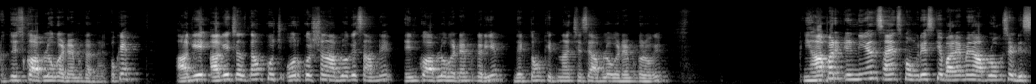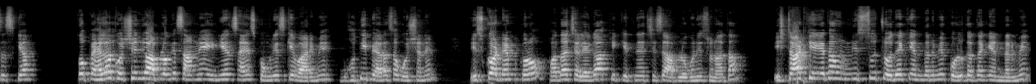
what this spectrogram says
तो इसको आप लोग अटेम्प्ट करना है, ओके? आगे आगे चलता हूँ, कुछ और क्वेश्चन आप लोग के सामने, इनको आप लोग अटेम्प्ट करिए, देखता हूँ कितना अच्छे से आप लोग अटेम्प्ट करोगे। यहाँ पर इंडियन साइंस कांग्रेस के बारे में आप लोगों से डिस्कस किया। तो पहला क्वेश्चन जो आप लोग के सामने इंडियन साइंस कांग्रेस के बारे में, बहुत ही प्यारा सा क्वेश्चन है। इसको अटेम्प्ट करो, पता चलेगा कि कितने अच्छे से आप लोगों ने सुना था। स्टार्ट किया गया था 1914 के अंदर में, कोलकाता के अंदर में।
